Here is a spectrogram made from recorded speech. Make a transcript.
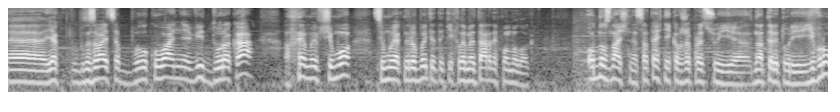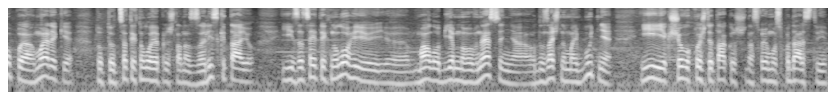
е, як називається, блокування від дурака. Але ми вчимо цьому, як не робити таких елементарних помилок. Однозначно, ця техніка вже працює на території Європи, Америки. Тобто ця технологія прийшла нас взагалі з Китаю. І за цією технологією е, малооб'ємного внесення однозначно майбутнє. І якщо ви хочете також на своєму господарстві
